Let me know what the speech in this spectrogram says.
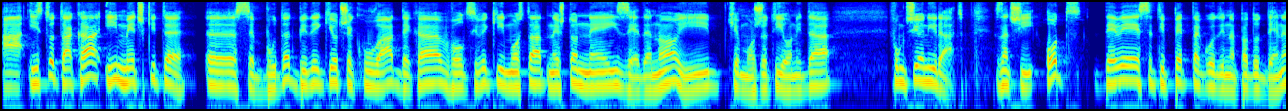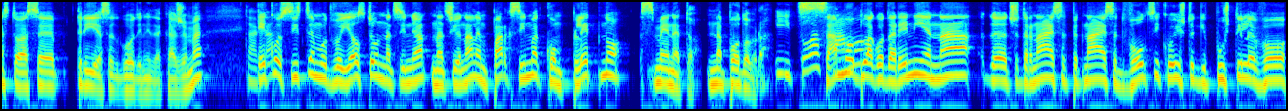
а исто така и мечките е, се будат бидејќи очекуваат дека волциве ќе им остават нешто неизедено и ќе можат и они да функционираат. Значи, од 95-та година па до денес, тоа се 30 години да кажеме, Така. екосистемот во Јелстоун национален парк се има комплетно сменето на подобро. И тоа само само? благодарение на е, 14-15 волци кои што ги пуштиле во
